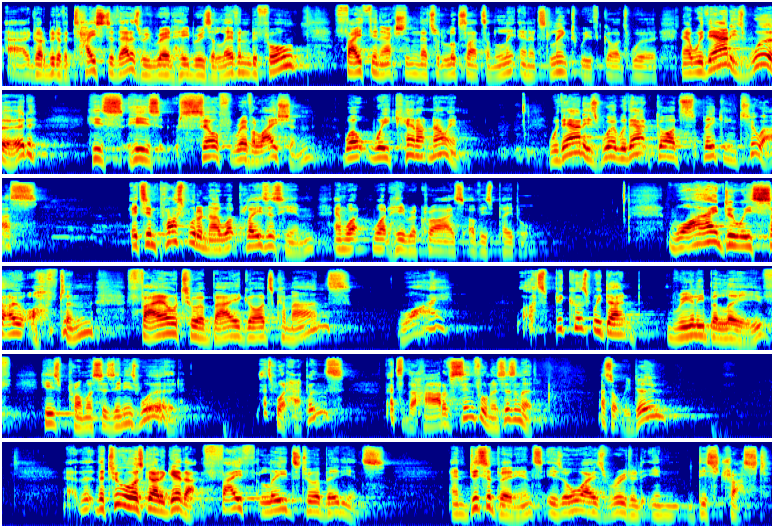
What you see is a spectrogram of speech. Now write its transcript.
uh got a bit of a taste of that as we read Hebrews 11 before. Faith in action, that's what it looks like, and it's linked with God's word. Now, without His word, His, his self revelation, well, we cannot know Him. Without His word, without God speaking to us, it's impossible to know what pleases Him and what, what He requires of His people. Why do we so often fail to obey God's commands? Why? Well, it's because we don't really believe His promises in His word. That's what happens. That's at the heart of sinfulness, isn't it? That's what we do. Uh, the, the two always go together. Faith leads to obedience. And disobedience is always rooted in distrust.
